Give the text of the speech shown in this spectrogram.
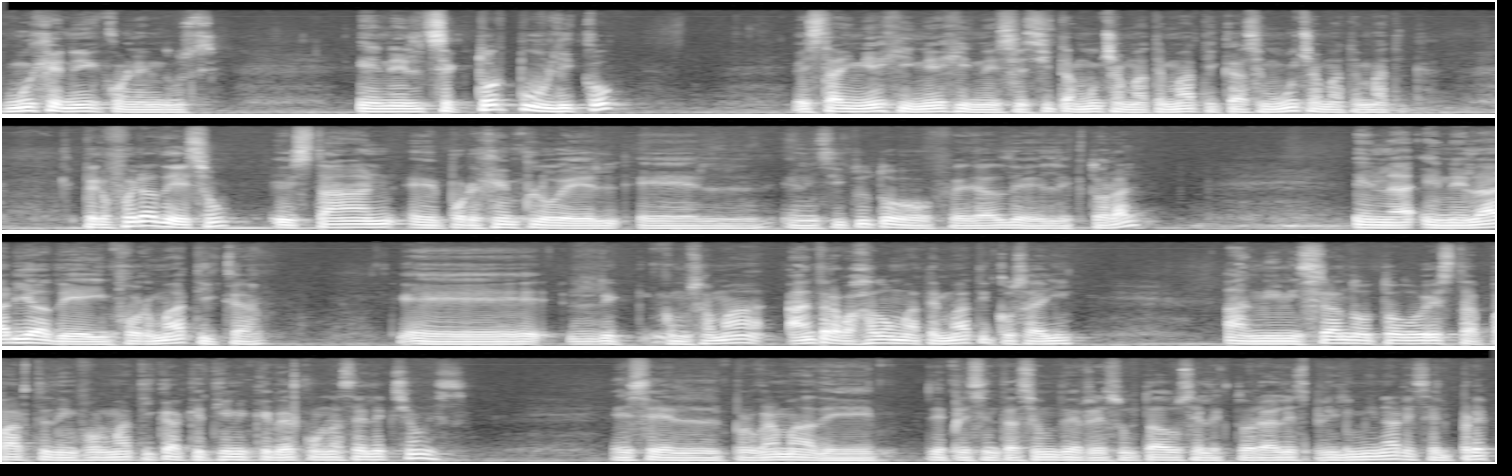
muy genérico en la industria. En el sector público está INEGI, INEGI necesita mucha matemática, hace mucha matemática. Pero fuera de eso están, eh, por ejemplo, el, el, Instituto Federal de Electoral. En, la, en el área de informática, eh, ¿cómo se llama? Han trabajado matemáticos ahí, administrando toda esta parte de informática que tiene que ver con las elecciones. Es el programa de, presentación de resultados electorales preliminares, el PREP.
